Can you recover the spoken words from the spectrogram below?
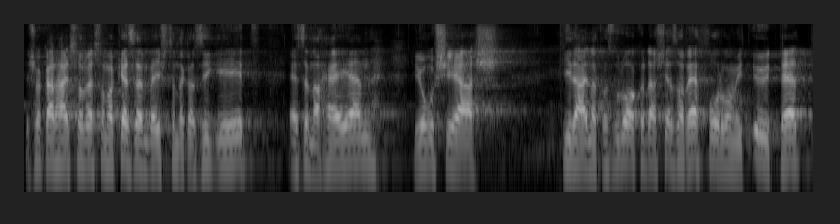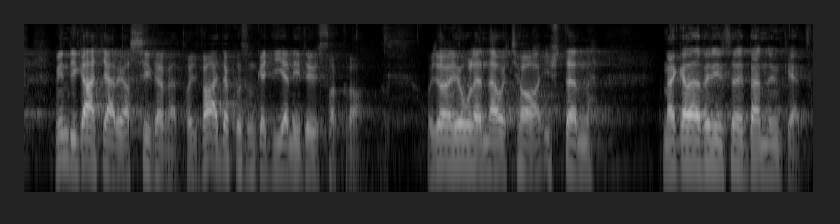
És akárhányszor veszem a kezembe Istennek az igét, ezen a helyen Jósiás királynak az uralkodás, ez a reform, amit ő tett, mindig átjárja a szívemet, hogy vágyakozunk egy ilyen időszakra. Hogy olyan jó lenne, hogyha Isten megeleveníteni bennünket.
